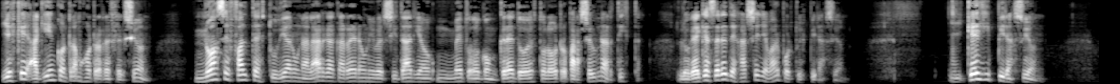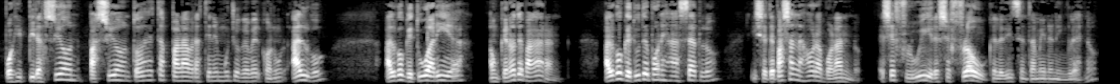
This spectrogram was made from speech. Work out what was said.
Y es que aquí encontramos otra reflexión. No hace falta estudiar una larga carrera universitaria, un método concreto, esto lo otro, para ser un artista. Lo que hay que hacer es dejarse llevar por tu inspiración. ¿Y qué es inspiración? Pues inspiración, pasión, todas estas palabras tienen mucho que ver con un, algo algo que tú harías aunque no te pagaran, algo que tú te pones a hacerlo y se te pasan las horas volando, ese fluir, ese flow que le dicen también en inglés, ¿no?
